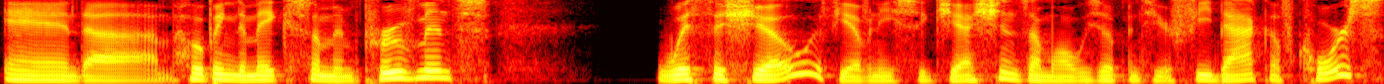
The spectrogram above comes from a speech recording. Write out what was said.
and uh, hoping to make some improvements with the show. If you have any suggestions, I'm always open to your feedback, of course.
